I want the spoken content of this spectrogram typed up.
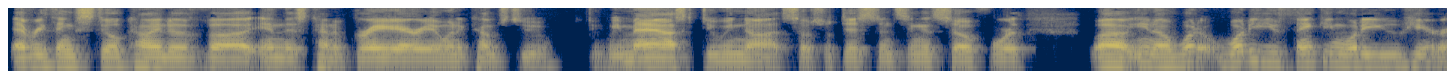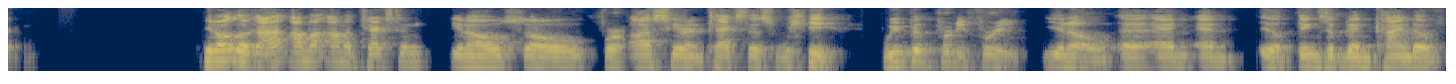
Everything's still kind of uh, in this kind of gray area when it comes to do we mask? Do we not? Social distancing and so forth. Well, you know, what what are you thinking? What are you hearing? You know, look, I, am a, I'm a Texan. You know, so for us here in Texas, we we've been pretty free. You know, and and you know, things have been kind of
